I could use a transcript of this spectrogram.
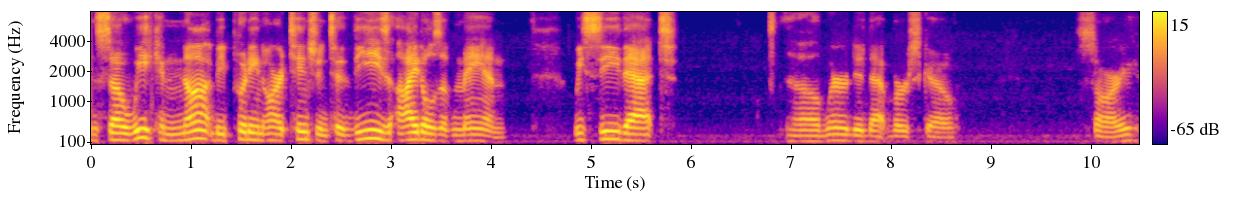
And so we cannot be putting our attention to these idols of man. We see that uh, where did that verse go? Sorry.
